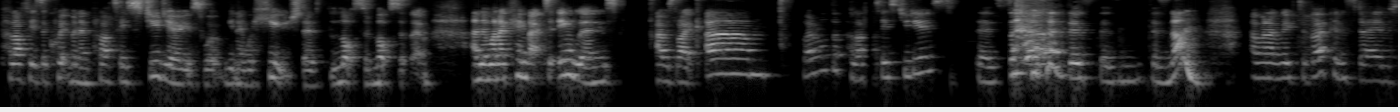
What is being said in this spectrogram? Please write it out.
Pilates equipment and Pilates studios were, you know, were huge. There's lots and lots of them. And then when I came back to England, I was like, um, where are all the Pilates studios? There's, there's, there's, there's none. And when I moved to Berkhamsted,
